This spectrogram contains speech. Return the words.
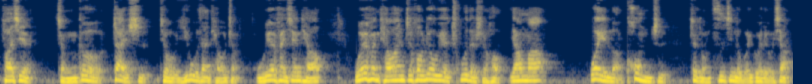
发现，整个债市就一路在调整。五月份先调。五月份调完之后，六月初的时候，央妈为了控制这种资金的违规流向，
